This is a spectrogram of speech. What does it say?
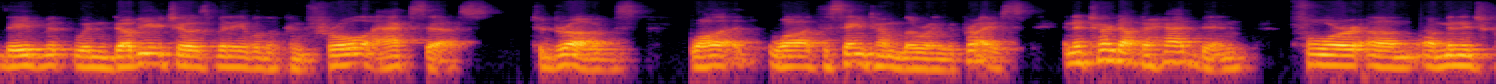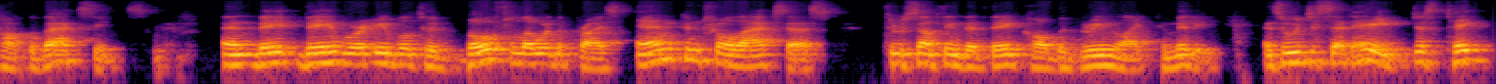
they've been, when WHO has been able to control access to drugs while while at the same time lowering the price? And it turned out there had been for um, uh, meningococcal vaccines. And they, they were able to both lower the price and control access through something that they called the Green Light Committee. And so we just said, hey, just take,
